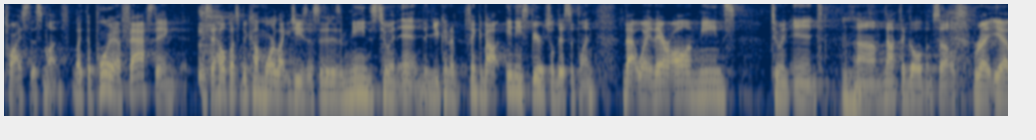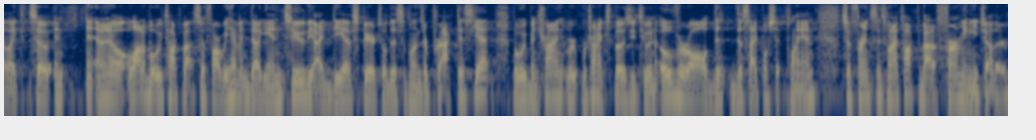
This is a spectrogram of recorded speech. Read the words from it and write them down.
twice this month. Like the point of fasting is to help us become more like Jesus. It is a means to an end. And you can think about any spiritual discipline that way. They are all a means to an end, mm-hmm. um, not the goal themselves. Right. Yeah. Like so, and, and I know a lot of what we've talked about so far, we haven't dug into the idea of spiritual disciplines or practice yet, but we've been trying. We're, we're trying to expose you to an overall di- discipleship plan. So, for instance, when I talked about affirming each other.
